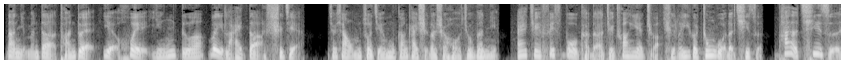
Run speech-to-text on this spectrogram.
那你们的团队也会赢得未来的世界。就像我们做节目刚开始的时候，就问你：哎，这 Facebook 的这创业者娶了一个中国的妻子，他的妻子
